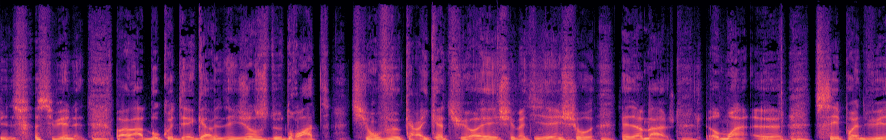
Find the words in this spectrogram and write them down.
une, c'est bien, à beaucoup d'égards, une intelligence de droite, si on veut caricaturer schématiser les choses. C'est dommage. Au moins, euh, ces points de vue,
